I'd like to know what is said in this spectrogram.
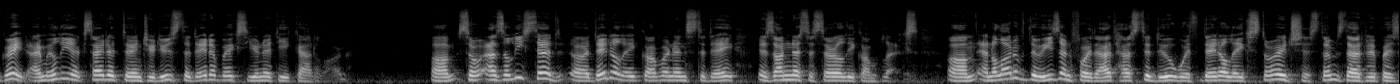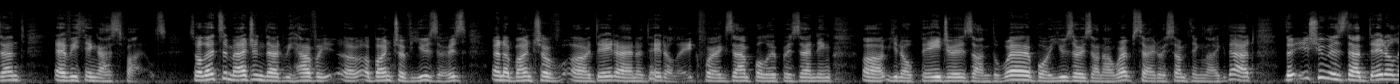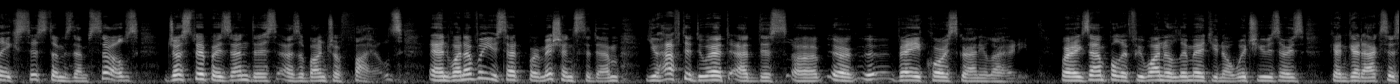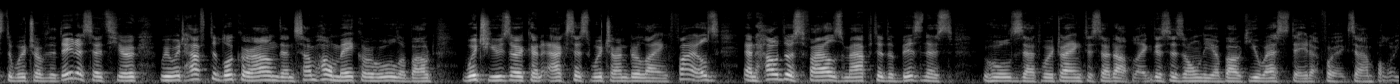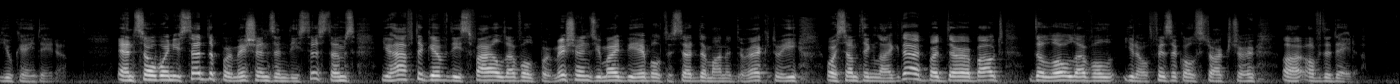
Great. I'm really excited to introduce the Databricks Unity catalog. Um, so as Ali said, uh, data lake governance today is unnecessarily complex. Um, and a lot of the reason for that has to do with data lake storage systems that represent everything as files. So let's imagine that we have a, a bunch of users and a bunch of uh, data in a data lake, for example, representing uh, you know, pages on the web or users on our website or something like that. The issue is that data lake systems themselves just represent this as a bunch of files. And whenever you set permissions to them, you have to do it at this uh, uh very coarse granularity. For example, if we want to limit, you know, which users can get access to which of the data sets here, we would have to look around and somehow make a rule about which user can access which underlying files and how those files map to the business rules that we're trying to set up. Like this is only about US data, for example, or UK data. And so when you set the permissions in these systems, you have to give these file level permissions. You might be able to set them on a directory or something like that, but they're about the low level you know, physical structure uh, of the data.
